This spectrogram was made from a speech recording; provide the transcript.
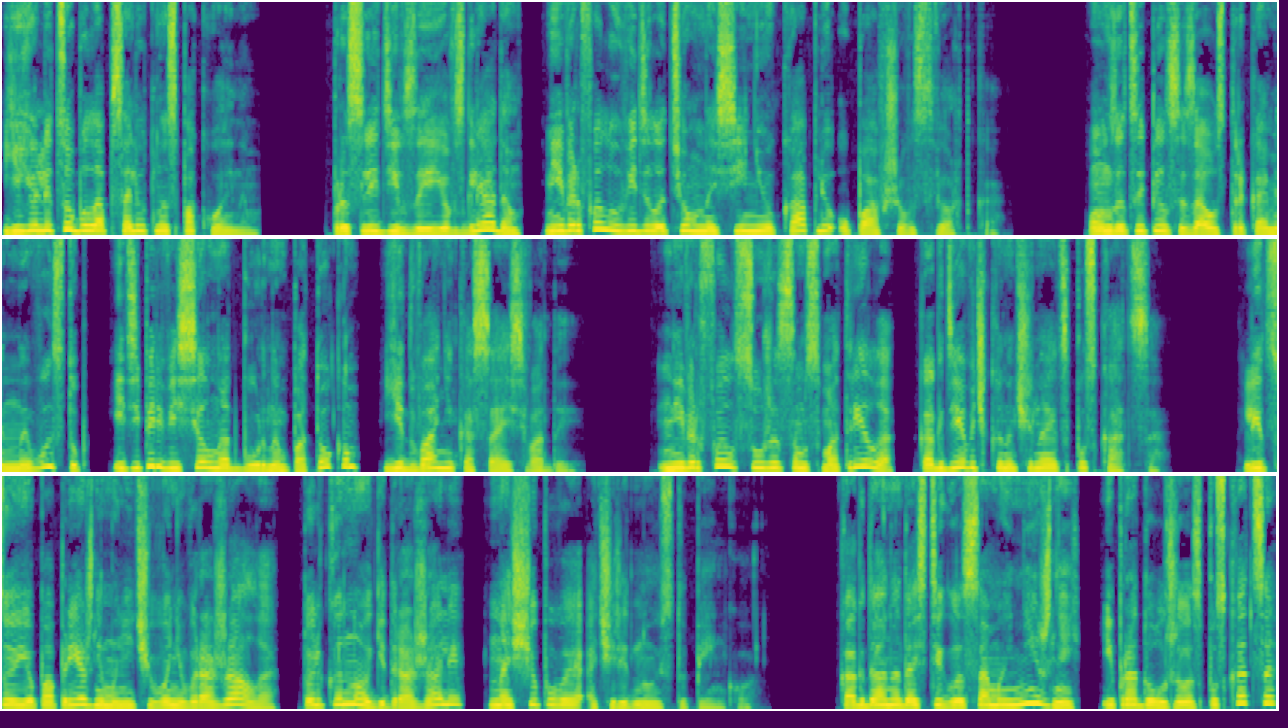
Ее лицо было абсолютно спокойным. Проследив за ее взглядом, Неверфелл увидела темно-синюю каплю упавшего свертка. Он зацепился за острый каменный выступ и теперь висел над бурным потоком, едва не касаясь воды. Неверфелл с ужасом смотрела, как девочка начинает спускаться. Лицо ее по-прежнему ничего не выражало, только ноги дрожали, нащупывая очередную ступеньку. Когда она достигла самой нижней и продолжила спускаться,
